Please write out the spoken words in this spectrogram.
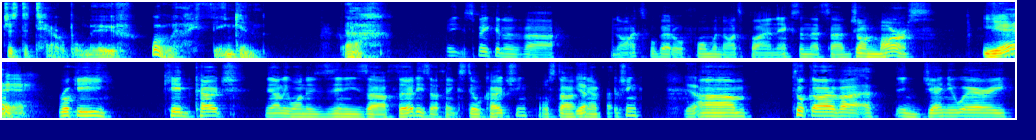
just a terrible move. What were they thinking? Ugh. Speaking of uh, Knights, we'll go to a former Knights player next, and that's uh, John Morris. Yeah. Rookie kid coach. The only one who's in his uh, 30s, I think, still coaching or starting Yep. out coaching. Yep. Um, took over in January.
